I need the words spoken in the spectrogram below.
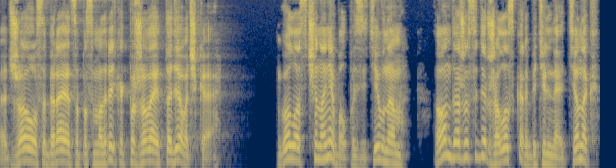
Джоу собирается посмотреть, как поживает та девочка». Голос Чена не был позитивным, он даже содержал оскорбительный оттенок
